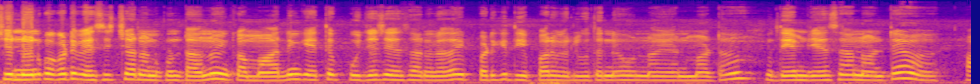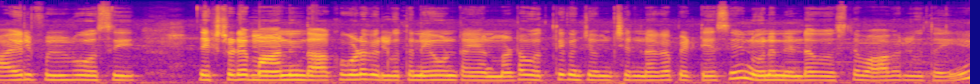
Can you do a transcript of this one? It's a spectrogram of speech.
చిన్నోనికి ఒకటి వేసిచ్చాను అనుకుంటాను. ఇంకా మార్నింగ్ అయితే పూజ చేశాను కదా ఇప్పటికీ దీపాలు వెలుగుతూనే ఉన్నాయి అనమాట ఉదయం చేశాను అంటే ఆయిల్ ఫుల్ పోసి నెక్స్ట్ డే మార్నింగ్ దాకా కూడా వెలుగుతూనే ఉంటాయి అనమాట ఒత్తి కొంచెం చిన్నగా పెట్టేసి నూనె నిండా పోస్తే బాగా వెలుగుతాయి.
